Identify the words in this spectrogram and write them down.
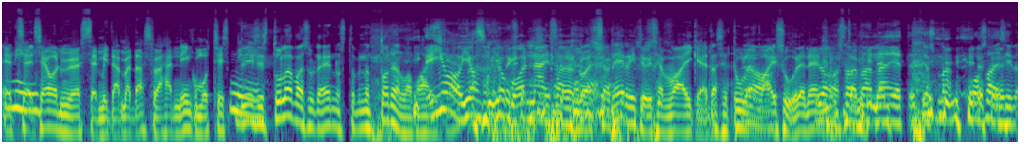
että niin. se, se, on myös se, mitä mä tässä vähän, niin kuin, mutta siis, niin. niin siis tulevaisuuden ennustaminen on todella vaikeaa. Joo, joku, joku on näin sanonut, että se on erityisen vaikeaa se tulevaisuuden ennustaminen. Joo, näin, että, että jos mä osaisin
